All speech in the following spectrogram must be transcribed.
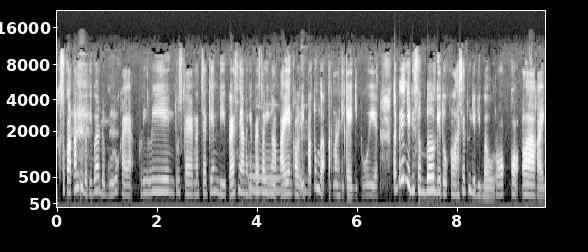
suka kan tiba-tiba ada guru kayak keliling, terus kayak ngecekin di IPS-nya anak IPS lagi Hmm. ngapain. Kalau IPA tuh nggak pernah di kayak gituin. Tapi kan jadi sebel gitu, kelasnya tuh jadi bau rokok lah kayak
